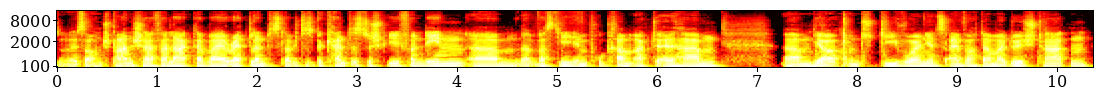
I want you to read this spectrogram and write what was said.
Da ist auch ein spanischer Verlag dabei. Redland ist, glaube ich, das bekannteste Spiel von denen, ähm, was die im Programm aktuell haben. Ähm, ja, und die wollen jetzt einfach da mal durchstarten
